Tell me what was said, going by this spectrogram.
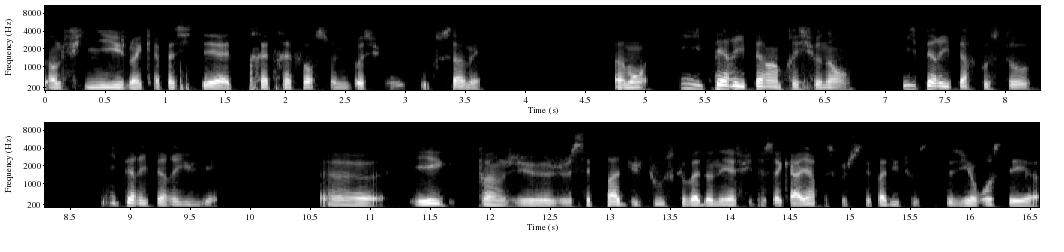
dans le finish, dans les capacités à être très très fort sur une bosse unique et tout ça, mais vraiment hyper hyper impressionnant, hyper hyper costaud, hyper hyper régulier. Euh, et enfin, je je sais pas du tout ce que va donner la suite de sa carrière parce que je sais pas du tout si ce Giro c'est euh,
